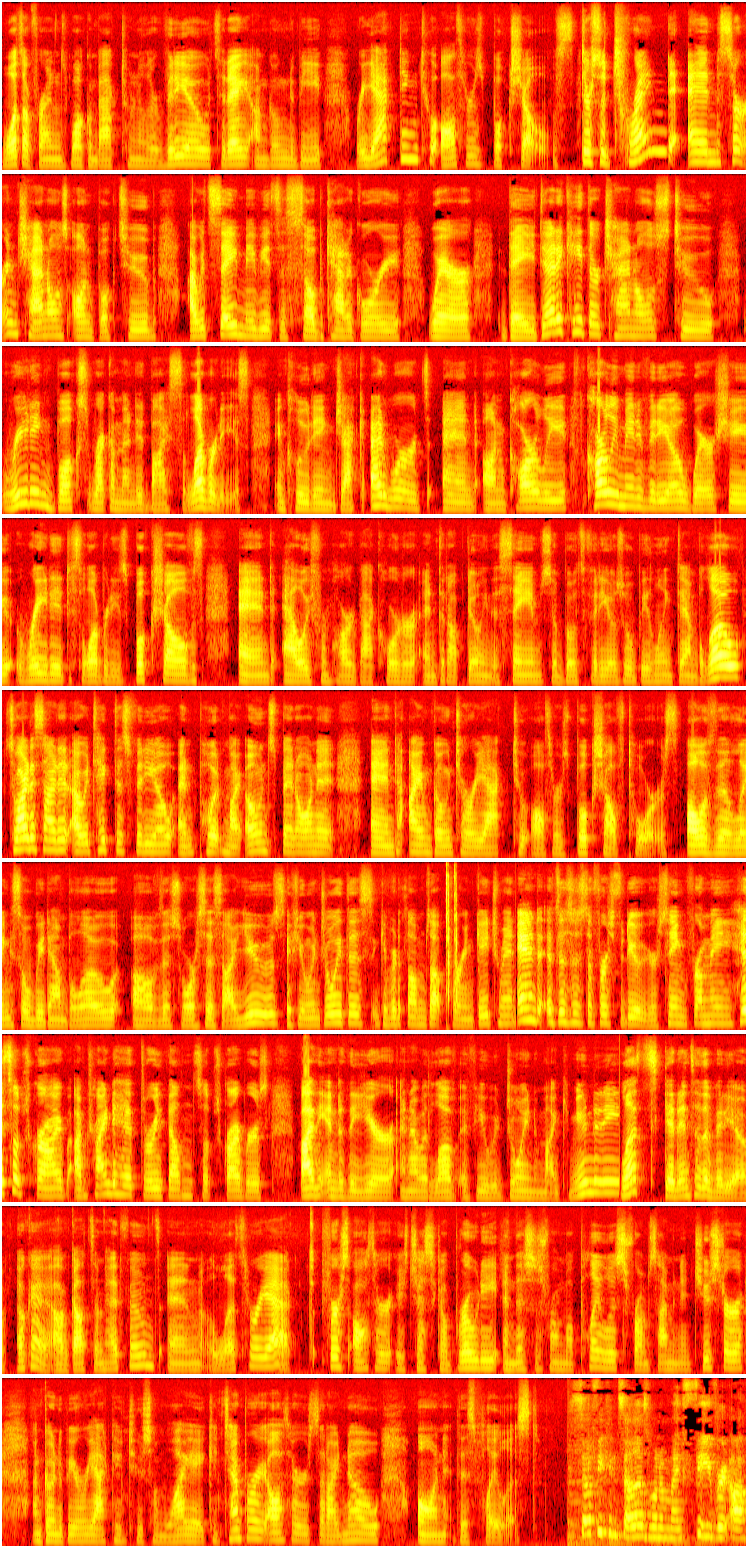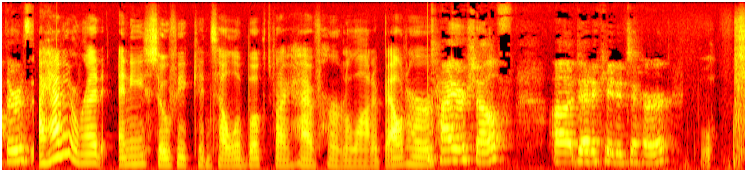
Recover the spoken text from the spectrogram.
What's up friends, welcome back to another video. Today I'm going to be reacting to authors' bookshelves. There's a trend and certain channels on booktube, I would say maybe it's a subcategory where they dedicate their channels to reading books recommended by celebrities, including Jack Edwards and UnCarley. Carly made a video where she rated celebrities' bookshelves and Allie from Hardback Hoarder ended up doing the same, so both videos will be linked down below. So I decided I would take this video and put my own spin on it and I am going to react to authors bookshelf tours. All of the links will be down below of the sources I use. If you enjoyed this, give it a thumbs up for engagement. And if this is the first video you're seeing from me, hit subscribe. I'm trying to hit 3,000 subscribers by the end of the year and I would love if you would join my community. Let's get into the video. Okay, I've got some headphones and let's react. First author is Jessica Brody and this is from a playlist from Simon & Schuster. I'm going to be reacting to some YA contemporary authors that I know on this playlist. Sophie Kinsella is one of my favorite authors. I haven't read any Sophie Kinsella books, but I have heard a lot about her. Entire shelf uh, dedicated to her.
